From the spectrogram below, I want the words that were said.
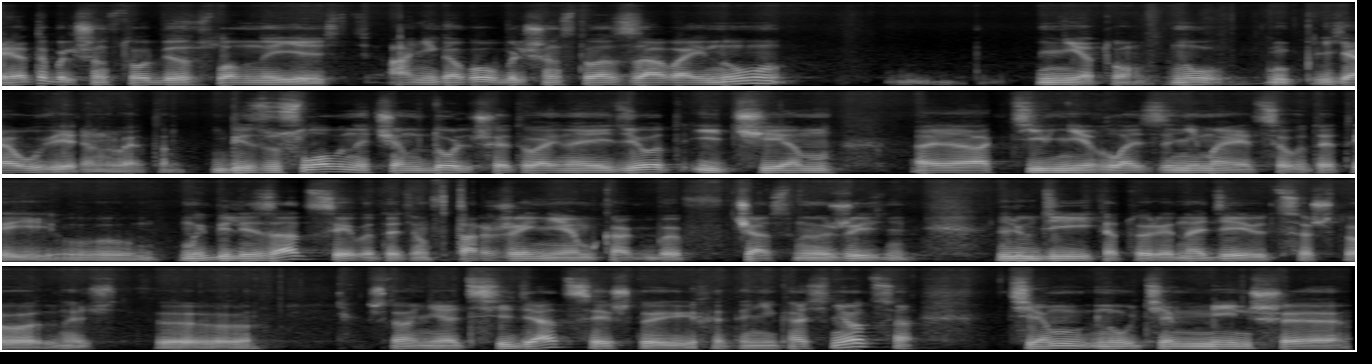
Это большинство, безусловно, есть. А никакого большинства за войну нету. Ну, я уверен в этом. Безусловно, чем дольше эта война идет и чем э, активнее власть занимается вот этой э, мобилизацией, вот этим вторжением как бы в частную жизнь людей, которые надеются, что, значит, э, что они отсидятся и что их это не коснется, тем, ну, тем меньше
